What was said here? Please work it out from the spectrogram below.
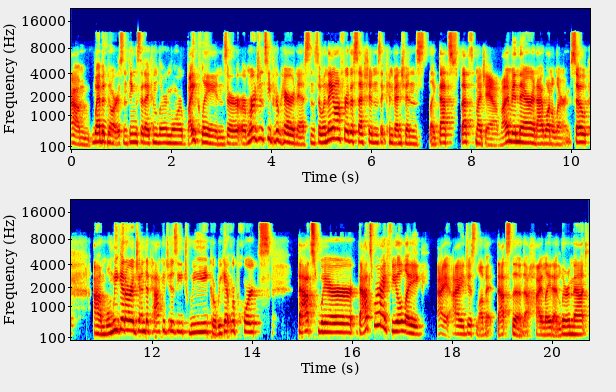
um, webinars and things that I can learn more bike lanes or, or emergency preparedness. And so when they offer the sessions at conventions, like that's that's my jam. I'm in there and I want to learn. So um, when we get our agenda packages each week or we get reports, that's where that's where I feel like I I just love it. That's the the highlight. I learned that.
